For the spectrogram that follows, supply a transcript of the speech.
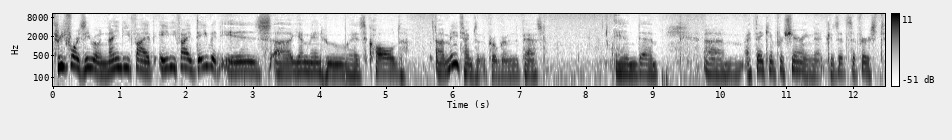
340-9585. David is a young man who has called uh, many times on the program in the past. And um, um, I thank him for sharing that because that's the first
